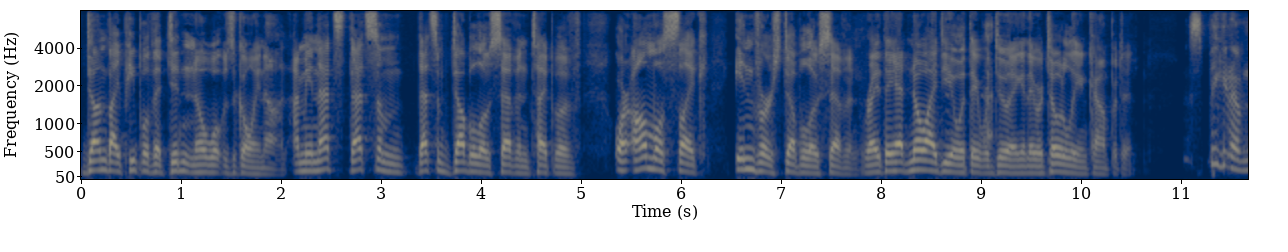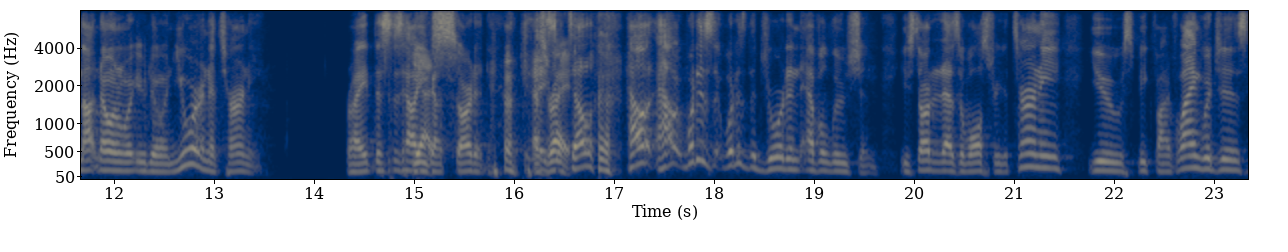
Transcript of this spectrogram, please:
done by people that didn't know what was going on. I mean, that's that's some that's some 007 type of or almost like inverse 007, right? They had no idea what they were doing and they were totally incompetent. Speaking of not knowing what you're doing, you were an attorney right? This is how yes. you got started. Okay, That's so right. tell how how what is what is the Jordan evolution? You started as a Wall Street attorney. You speak five languages.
